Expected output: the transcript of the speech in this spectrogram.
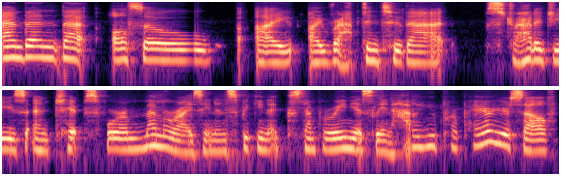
And then that also I I wrapped into that strategies and tips for memorizing and speaking extemporaneously and how do you prepare yourself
